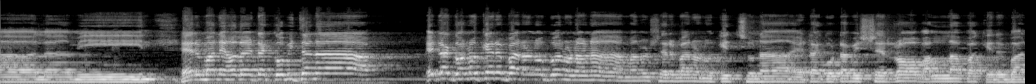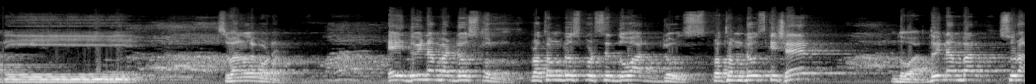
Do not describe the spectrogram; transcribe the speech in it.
আলামিন। এর মানে হলো এটা কবিতা না, এটা গণকের বানানো গণনা না, মানুষের বানানো কিচ্ছু না, এটা গোটা বিশ্বের রব আল্লাহ পাকের বাণী। সুবহানাল্লাহ পড়েন এই দুই নাম্বার ডোজ করল প্রথম ডোজ পড়ছে দোয়ার ডোজ। প্রথম ডোজ কিসের? দোয়ার। দুই নাম্বার সুরা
